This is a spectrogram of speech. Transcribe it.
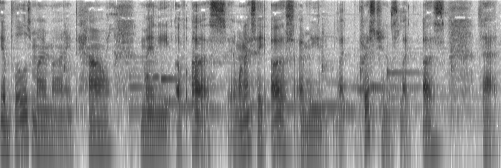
It blows my mind how many of us, and when I say us, I mean like Christians, like us that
